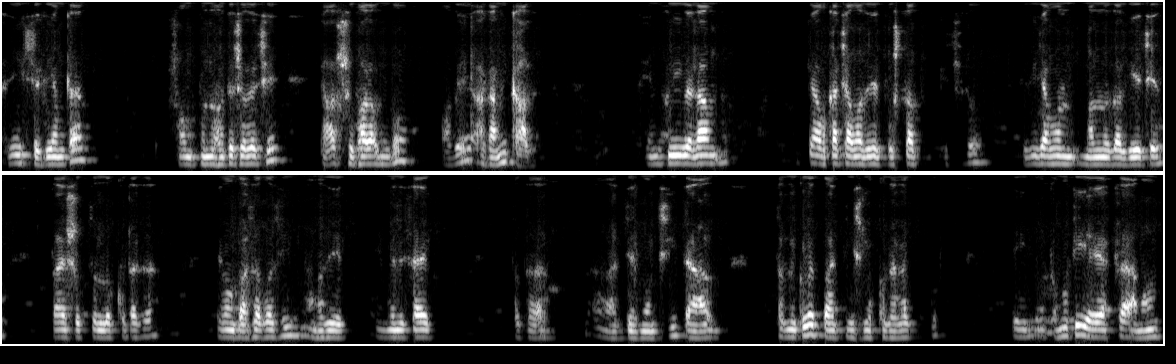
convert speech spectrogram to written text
এই স্টেডিয়ামটা সম্পূর্ণ হতে চলেছে। তার শুভারম্ভ হবে আগামীকাল। এমপি ম্যাডাম কাছে আমাদের প্রস্তাব ছিল তিনি যেমন মান্যতা দিয়েছেন, প্রায় সত্তর লক্ষ টাকা এবং পাশাপাশি আমাদের এমএলএ সাহেব তথা রাজ্যের মন্ত্রী, তার তার প্রায় তিরিশ লক্ষ টাকা এই মোটামুটি একটা অ্যামাউন্ট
